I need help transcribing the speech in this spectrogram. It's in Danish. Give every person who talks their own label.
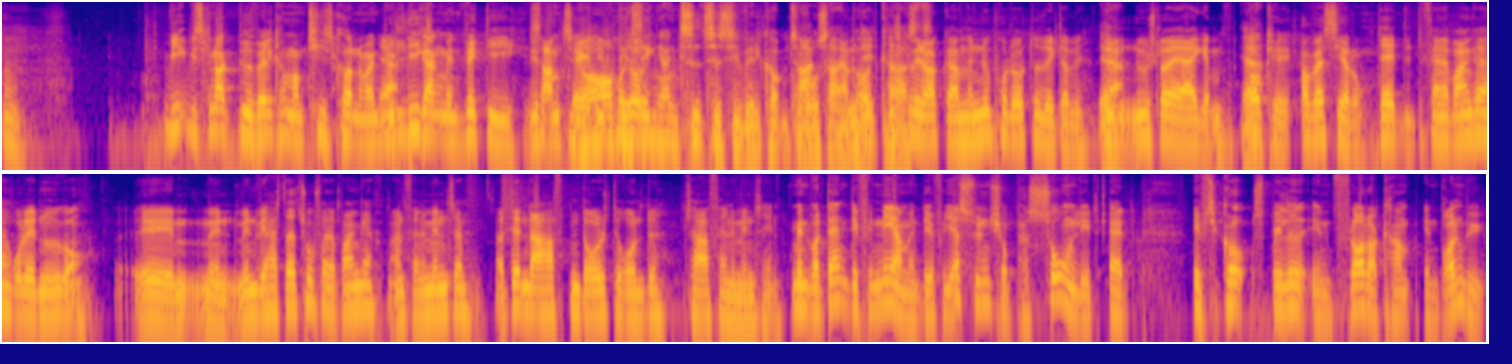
Speaker 1: Mm.
Speaker 2: Vi, vi skal nok byde velkommen om 10 sekunder, men ja. Vi er lige i gang med en vigtig samtale.
Speaker 3: Nå, vi har
Speaker 2: Produkt-
Speaker 3: ikke engang tid til at sige velkommen til vores egen
Speaker 1: jamen, det,
Speaker 3: podcast.
Speaker 1: det skal vi nok gøre, men nu produktudvikler vi.
Speaker 3: Ja.
Speaker 1: Nu, nu slår jeg igennem.
Speaker 3: Ja.
Speaker 2: Okay, og hvad siger du?
Speaker 1: Da, Fana Branca rouletten udgår. Øh, men, men vi har stadig to Fana Branca og en Fana Mensa. Og den, der har haft den dårligste runde, tager Fana Mensaen.
Speaker 2: Men hvordan definerer man det? For jeg synes jo personligt, at FCK spillede en flottere kamp end Brøndby.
